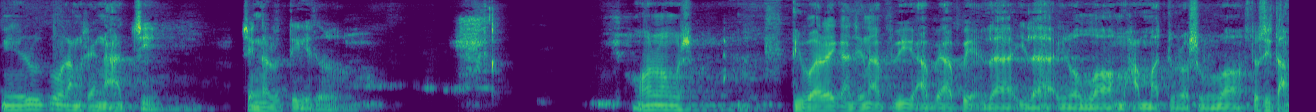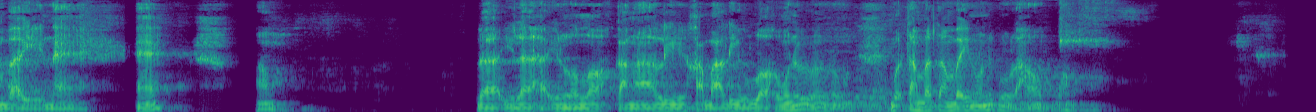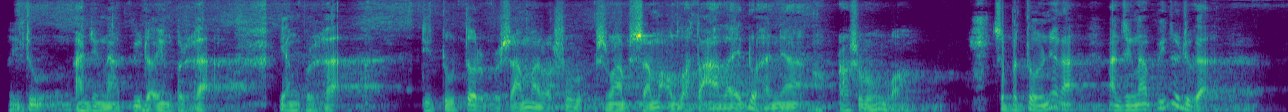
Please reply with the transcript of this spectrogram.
Niru itu orang yang ngaji saya ngerti itu. Orang diwarai kanjeng Nabi api-api la ilaha illallah Muhammadur Rasulullah terus ditambahin eh La ilaha illallah Kang Ali Kamaliullah ngono mbok tambah-tambahin ngono iku lah apa. Itu Kanjeng Nabi tok yang berhak yang berhak ditutur bersama Rasul bersama Allah taala itu hanya Rasulullah. Sebetulnya Kanjeng Nabi itu juga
